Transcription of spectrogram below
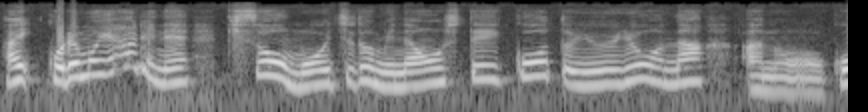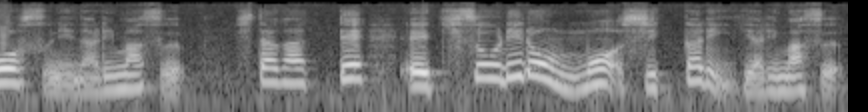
はい、これもやはりね基礎をもう一度見直していこうというようなあのコースになります。したがってえ基礎理論もしっかりやります。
